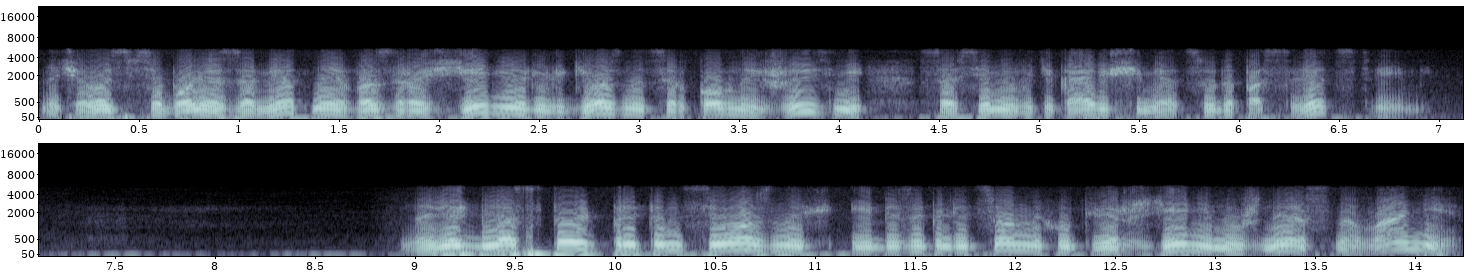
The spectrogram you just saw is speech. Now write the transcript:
Началось все более заметное возрождение религиозно-церковной жизни со всеми вытекающими отсюда последствиями. Но ведь для столь претенциозных и безапелляционных утверждений нужны основания,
